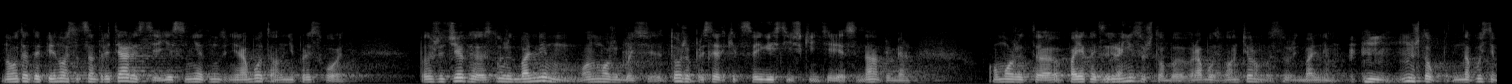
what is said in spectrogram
но вот это переносит центра тяжести, если нет внутренней работы, оно не происходит. Потому что человек служит больным, он может быть тоже преследует какие-то свои эгоистические интересы. Да, например, он может э, поехать за границу, чтобы работать волонтером и служить больным. ну, чтобы, допустим,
